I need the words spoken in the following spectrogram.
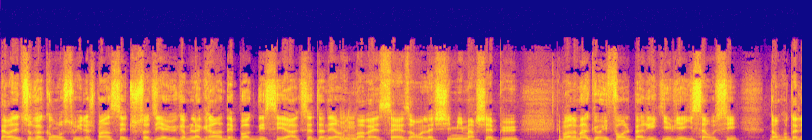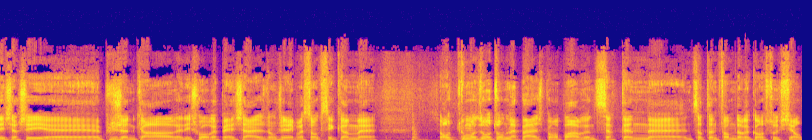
un moment donné, tu reconstruis. Là. Je pense que c'est tout ça. Il y a eu comme la grande époque des Seahawks. Cette année, on a eu une mauvaise saison. La chimie marchait plus. Et probablement qu'eux, ils font le pari qui est vieillissant aussi. Donc, on est allé chercher euh, un plus jeune corps, des choix au repêchage. Donc, j'ai l'impression que c'est comme... euh, on, comme on dit, on tourne la page puis on part une certaine, euh, une certaine forme de reconstruction.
